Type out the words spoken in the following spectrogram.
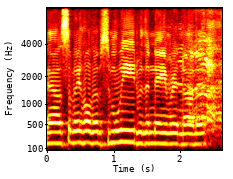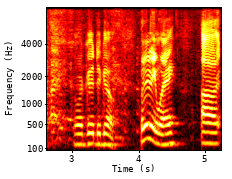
Now somebody hold up some weed with a name written on it. We're good to go. But anyway, uh,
